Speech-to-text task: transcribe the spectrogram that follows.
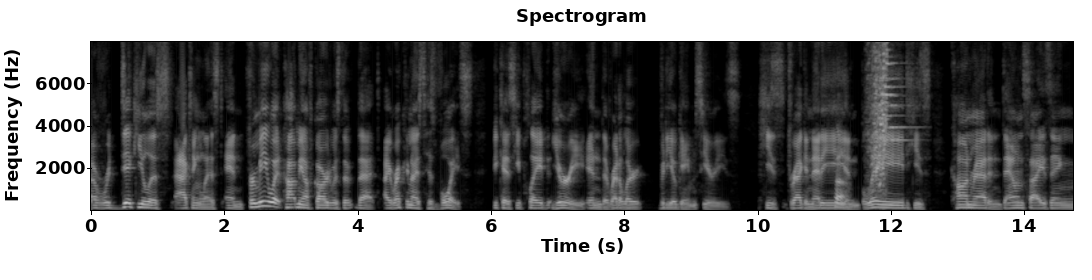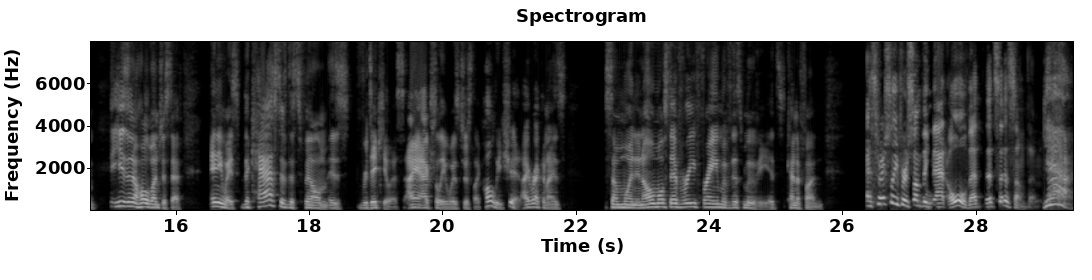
a ridiculous acting list. And for me, what caught me off guard was the, that I recognized his voice because he played Yuri in the Red Alert video game series. He's Dragonetti Huh. and Blade. He's Conrad and Downsizing. He's in a whole bunch of stuff. Anyways, the cast of this film is ridiculous. I actually was just like, holy shit, I recognize someone in almost every frame of this movie. It's kind of fun. Especially for something that old, that that says something. Yeah,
